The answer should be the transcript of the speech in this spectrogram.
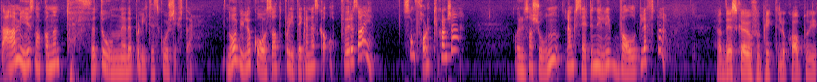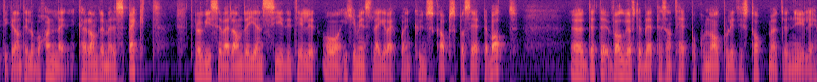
Det er mye snakk om den tøffe tonen i det politiske ordskiftet. Nå vil jo også at politikerne skal oppføre seg. Som folk, kanskje? Organisasjonen lanserte nylig valgløftet. Ja, Det skal jo forplikte lokalpolitikerne til å behandle hverandre med respekt. Til å vise hverandre gjensidig tillit, og ikke minst legge vekt på en kunnskapsbasert debatt. Eh, dette valgløftet ble presentert på kommunalpolitisk toppmøte nylig.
